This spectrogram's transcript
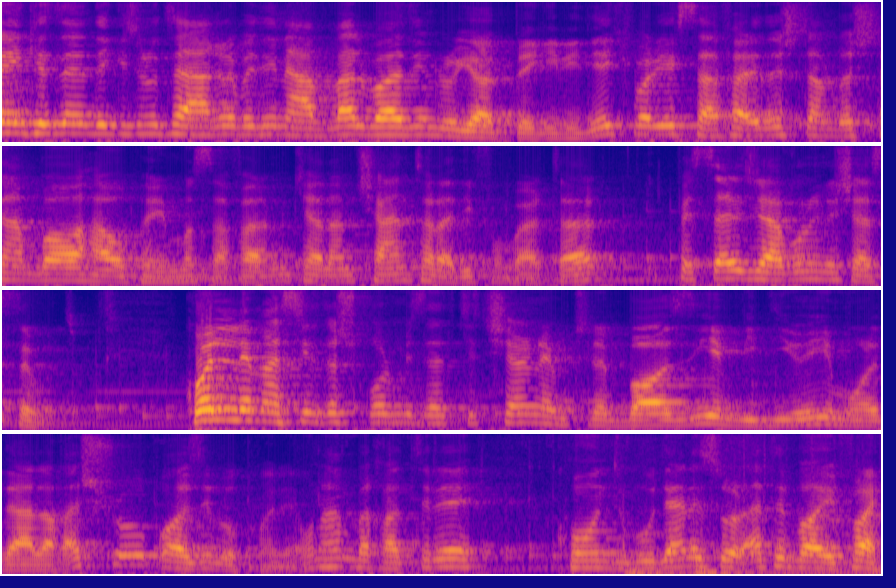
اینکه زندگیتون رو تغییر بدین اول باید این رو یاد بگیرید. یک بار یک سفری داشتم داشتم با هواپیما سفر می‌کردم. چند تا ردیف اونورتر پسر جوانی نشسته بود. کل مسیر داشت قر می‌زد که چرا نمی‌تونه بازی ویدیویی مورد علاقش رو بازی بکنه. اون هم به خاطر کند بودن سرعت وای فای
